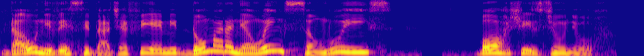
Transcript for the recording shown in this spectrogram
Da Universidade FM do Maranhão, em São Luís, Borges Júnior.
